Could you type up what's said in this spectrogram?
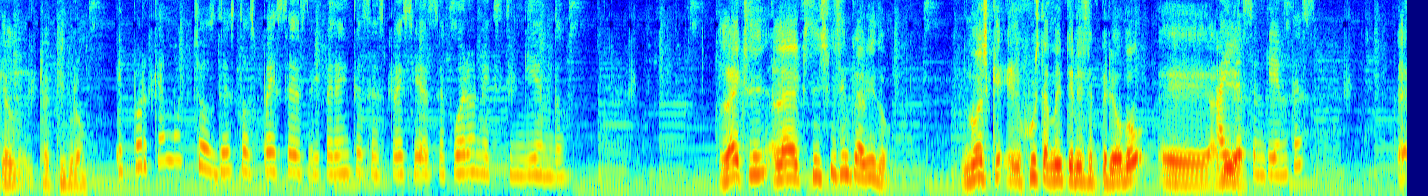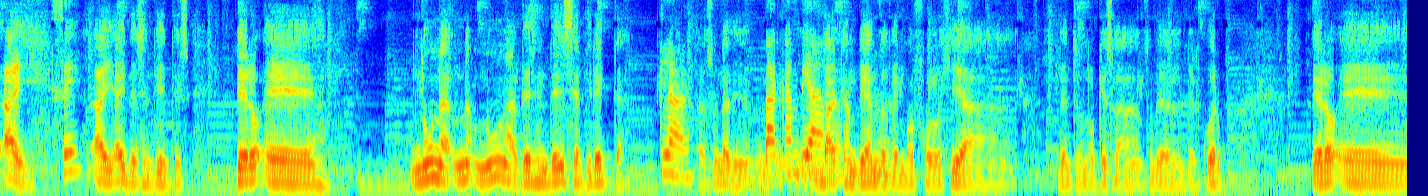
que el, que tiburón. ¿Y por qué muchos de estos peces, diferentes especies, se fueron extinguiendo? La, extinción siempre ha habido. No es que justamente en ese periodo ¿Hay descendientes? Eh, hay, ¿Sí? hay, hay descendientes, pero eh, no, una, descendencia directa. Claro, va cambiando. Va cambiando de morfología dentro de lo que es la anatomía del, cuerpo. Pero eh,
